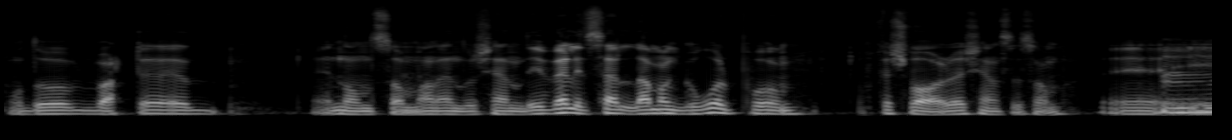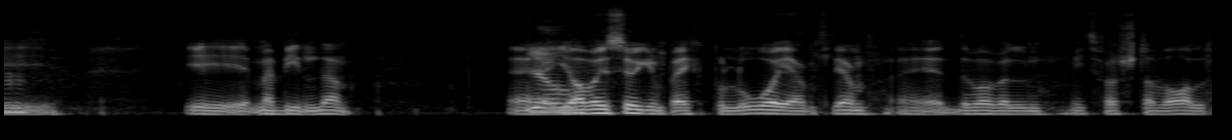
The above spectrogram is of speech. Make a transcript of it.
Och då var det någon som man ändå kände. Det är väldigt sällan man går på försvarare känns det som, eh, Mm. i, i, med binden. Eh, Ja. Jag var ju sugen på Ekpolo egentligen. Eh, det var väl mitt första val.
